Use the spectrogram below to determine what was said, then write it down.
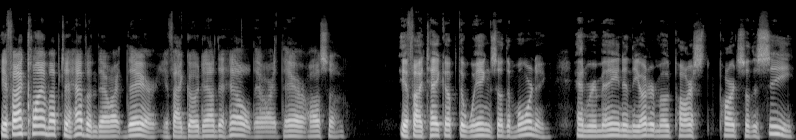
If I climb up to heaven, thou art there. If I go down to hell, thou art there also. If I take up the wings of the morning and remain in the uttermost parts of the sea,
